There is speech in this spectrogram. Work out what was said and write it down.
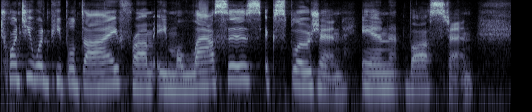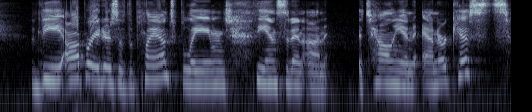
21 people die from a molasses explosion in Boston. The operators of the plant blamed the incident on Italian anarchists.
